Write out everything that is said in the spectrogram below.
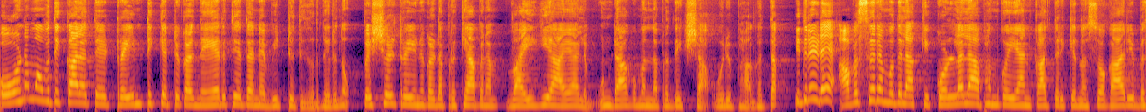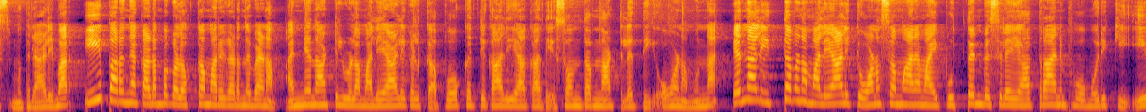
ഓണം അവധിക്കാലത്തെ ട്രെയിൻ ടിക്കറ്റുകൾ നേരത്തെ തന്നെ വിറ്റു തീർന്നിരുന്നു. സ്പെഷ്യൽ ട്രെയിനുകളുടെ പ്രഖ്യാപനം വൈകിയായാലും ഉണ്ടാകുമെന്ന പ്രതീക്ഷ ഒരു ഭാഗത്ത്. ഇതിനിടെ അവസരം മുതലാക്കി കൊള്ളലാഭം കൊയ്യാൻ കാത്തിരിക്കുന്ന സ്വകാര്യ ബസ് മുതലാളിമാർ. ഈ പറഞ്ഞ കടമ്പകളൊക്കെ മറികടന്ന് വേണം. അന്യനാട്ടിലുള്ള മലയാളികൾക്ക് പോക്കറ്റ് കാലിയാകാതെ സ്വന്തം നാട്ടിലെത്തി ഓണം ഉണ്ണാൻ. എന്നാൽ ഇത്തവണ മലയാളിക്ക് ഓണസമ്മാനമായി പുത്തൻ ബസ്സിലെ യാത്രാനുഭവം ഒരുക്കി ഈ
